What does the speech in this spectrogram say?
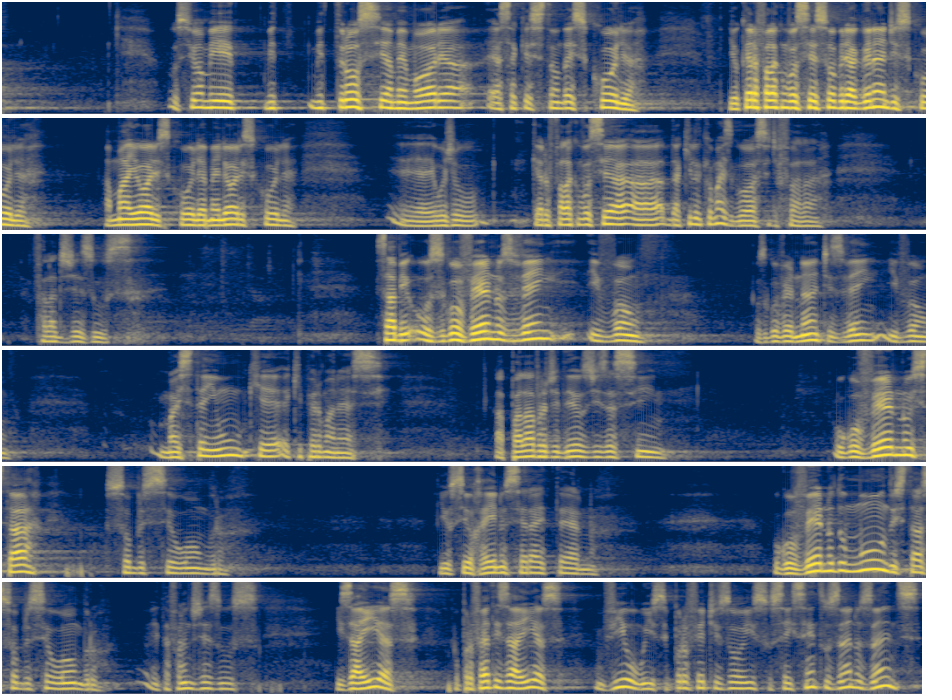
o Senhor me, me, me trouxe à memória essa questão da escolha. Eu quero falar com você sobre a grande escolha, a maior escolha, a melhor escolha. É, hoje eu quero falar com você a, a, daquilo que eu mais gosto de falar falar de Jesus. Sabe, os governos vêm e vão, os governantes vêm e vão, mas tem um que, é, que permanece. A palavra de Deus diz assim: o governo está sobre o seu ombro, e o seu reino será eterno. O governo do mundo está sobre o seu ombro. Ele está falando de Jesus. Isaías, o profeta Isaías, viu isso, profetizou isso 600 anos antes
